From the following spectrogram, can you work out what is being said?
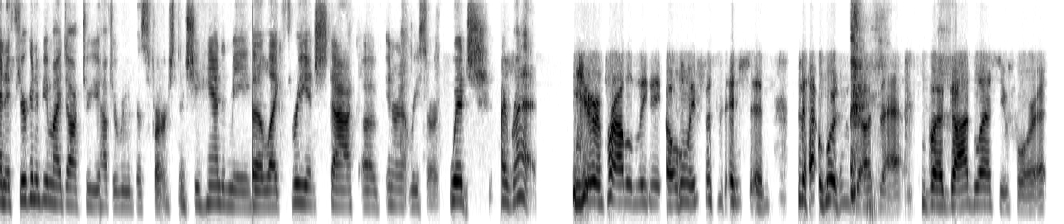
And if you're going to be my doctor, you have to read this first. And she handed me the like three inch stack of internet research, which I read. You're probably the only physician that would have done that, but God bless you for it.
